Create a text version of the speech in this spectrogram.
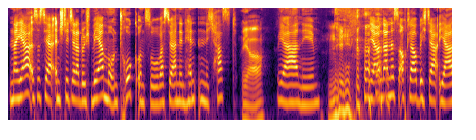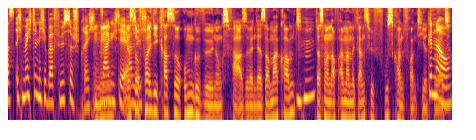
naja, es ist ja, entsteht ja dadurch Wärme und Druck und so, was du ja an den Händen nicht hast. Ja. Ja, nee. Nee. Ja, und dann ist auch, glaube ich, da, ja, ich möchte nicht über Füße sprechen, sage ich dir Das ehrlich. ist so voll die krasse Umgewöhnungsphase, wenn der Sommer kommt, dass man auf einmal mit ganz viel Fuß konfrontiert Mhm. Genau. wird.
